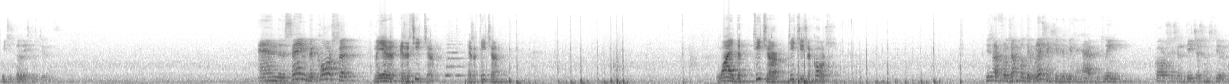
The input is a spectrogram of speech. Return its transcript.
which is the list of students. And the same, the course uh, may have as a teacher, as a teacher, while the teacher teaches a course. These are, for example, the relationship that we can have between courses and teachers and students.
